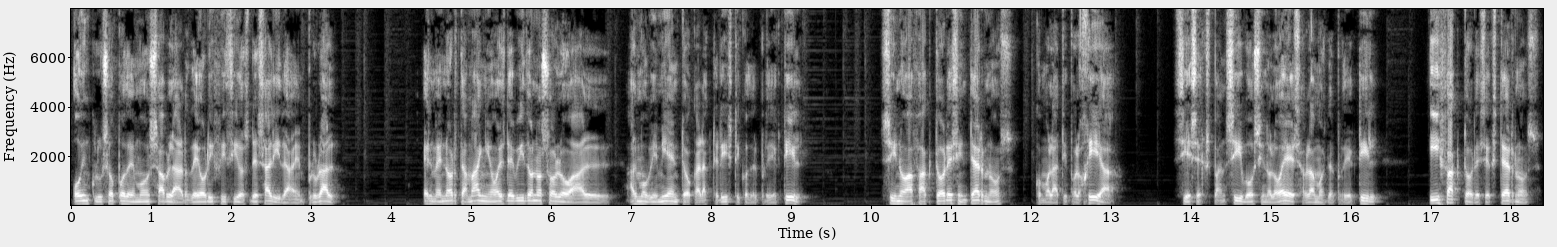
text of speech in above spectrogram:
o incluso podemos hablar de orificios de salida en plural. el menor tamaño es debido no solo al, al movimiento característico del proyectil, sino a factores internos, como la tipología, si es expansivo, si no lo es, hablamos del proyectil, y factores externos,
